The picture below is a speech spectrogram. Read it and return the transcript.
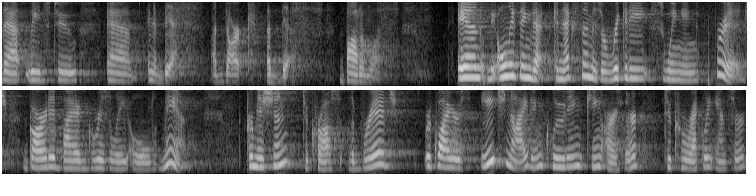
that leads to uh, an abyss, a dark abyss, bottomless. And the only thing that connects them is a rickety, swinging bridge guarded by a grisly old man. Permission to cross the bridge requires each knight, including King Arthur, to correctly answer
